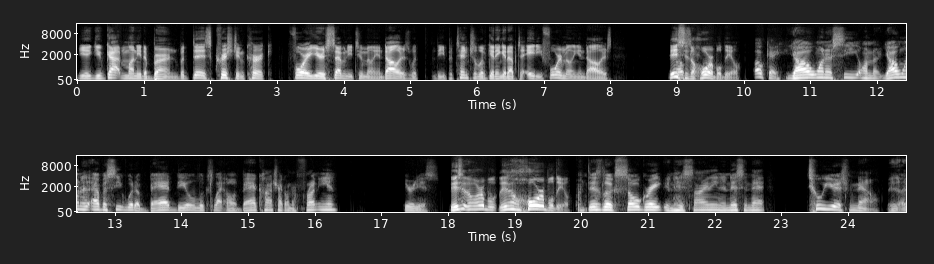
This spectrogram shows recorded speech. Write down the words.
you you've got money to burn, but this Christian Kirk, four years, seventy-two million dollars, with the potential of getting it up to eighty-four million dollars. This is a horrible deal. Okay, y'all want to see on the y'all want to ever see what a bad deal looks like or a bad contract on the front end? Here it is. This is a horrible. This is a horrible deal. This looks so great in his signing and this and that. Two years from now, uh,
